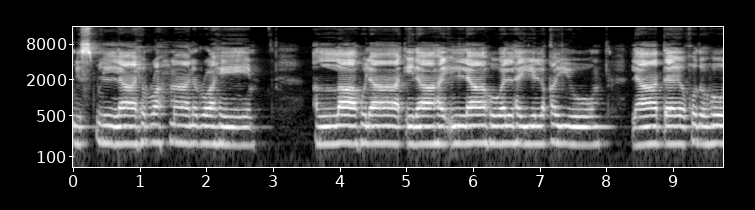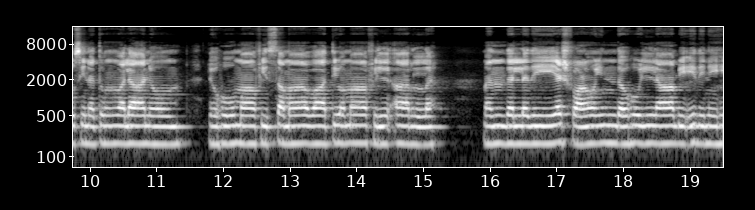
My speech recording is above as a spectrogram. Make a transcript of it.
بسم الله الرحمن الرحيم الله لا إله إلا هو الحي القيوم لا تأخذه سنة ولا نوم له ما في السماوات وما في الأرض من ذا الذي يشفع عنده إلا بإذنه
